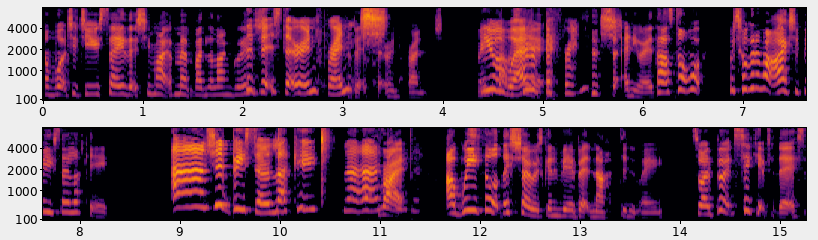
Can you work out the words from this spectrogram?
And what did you say that she might have meant by the language? The bits that are in French. The bits that are in French. Are you aware of the French? so anyway, that's not what we're talking about. I should be so lucky. I should be so lucky. lucky. Right. Uh, we thought this show was going to be a bit naff, didn't we? So I booked a ticket for this,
